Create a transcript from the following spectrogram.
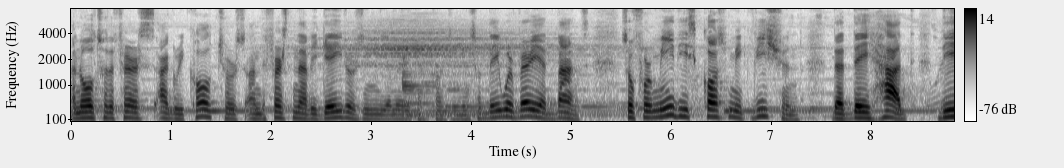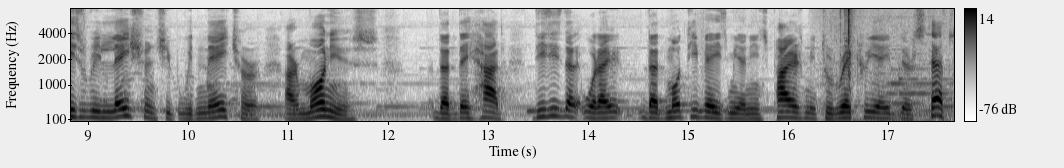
and also the first agricultures and the first navigators in the American continent. So they were very advanced. So for me, this cosmic vision that they had, this relationship with nature, harmonious, that they had, this is that what I, that motivates me and inspires me to recreate their steps.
